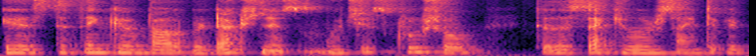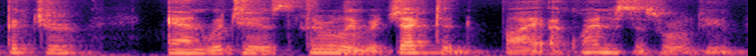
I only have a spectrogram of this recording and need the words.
is to think about reductionism, which is crucial to the secular scientific picture and which is thoroughly rejected by Aquinas' worldview.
